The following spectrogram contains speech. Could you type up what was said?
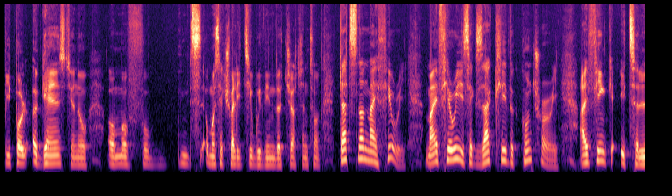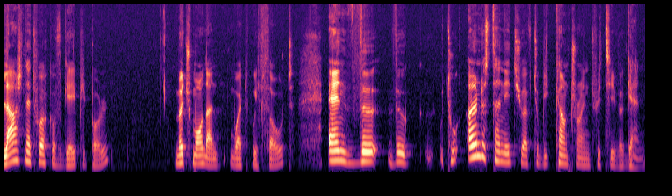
people against, you know, homosexuality within the church and so on. That's not my theory. My theory is exactly the contrary. I think it's a large network of gay people, much more than what we thought, and the the to understand it, you have to be counterintuitive again.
